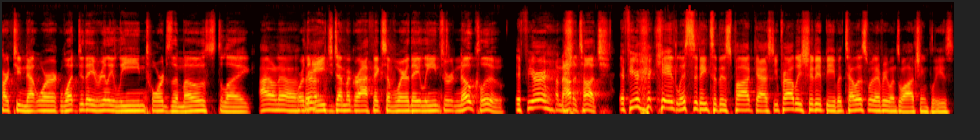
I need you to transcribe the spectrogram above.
Cartoon Network. What do they really lean towards the most? Like, I don't know. or They're the not- age demographics of where they lean through? No clue. if you're I'm out of touch. if you're a kid listening to this podcast, you probably shouldn't be, but tell us what everyone's watching, please.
